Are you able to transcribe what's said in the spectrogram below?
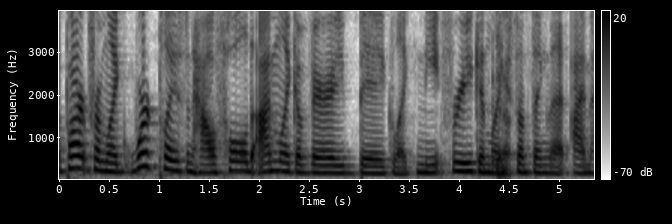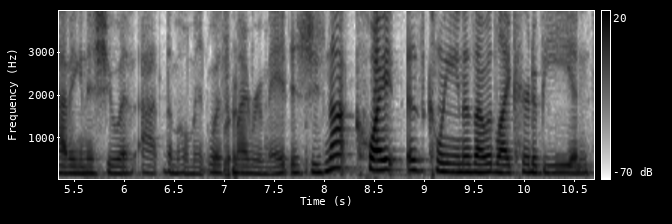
apart from like workplace and household, I'm like a very big like neat freak and like Yeah. something that I'm having an issue with at the moment with my roommate is she's not quite as clean as I would like her to be and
